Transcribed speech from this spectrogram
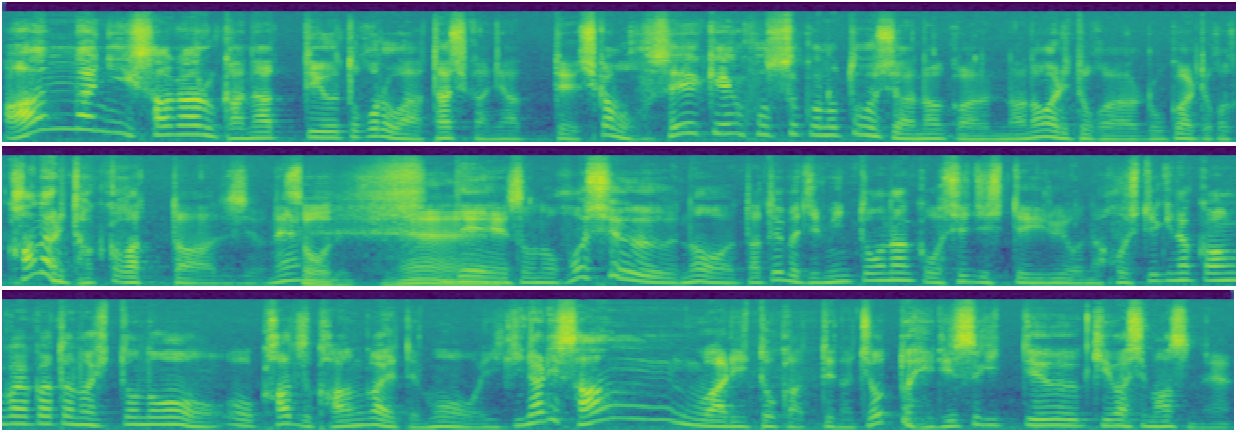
あんなに下がるかなっていうところは確かにあって、しかも政権発足の当初はなんか7割とか6割とか、かなり高かったですよね。そうですねでその保守の例えば自民党なんかを支持しているような保守的な考え方の人の数考えてもいきなり3割とかっていうのはちょっと減りすぎっていう気はしますね。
